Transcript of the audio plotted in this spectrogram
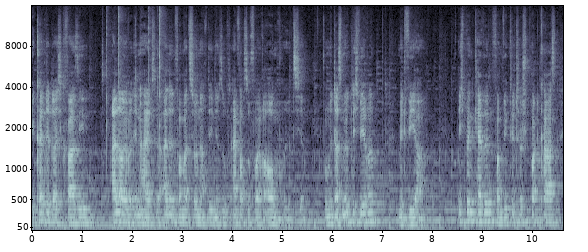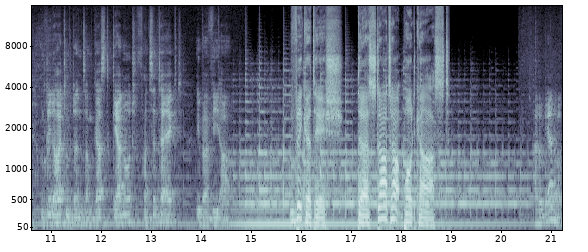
Ihr könntet euch quasi alle eure Inhalte, alle Informationen, nach denen ihr sucht, einfach so vor eure Augen projizieren. Womit das möglich wäre? Mit VR. Ich bin Kevin vom Wickeltisch Podcast und rede heute mit unserem Gast Gernot von Cinteract über VR. Wickeltisch, der Startup Podcast. Hallo Gernot,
